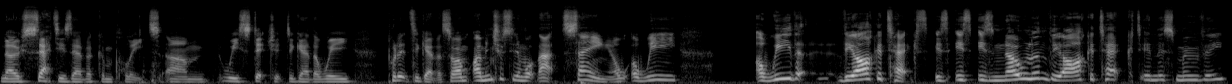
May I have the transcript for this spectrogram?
No set is ever complete. Um, we stitch it together. We put it together. So i'm, I'm interested in what that's saying. Are, are we are we the, the architects is, is is nolan the architect in this movie?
